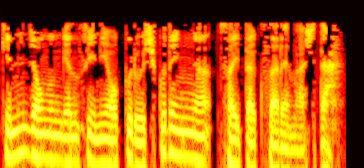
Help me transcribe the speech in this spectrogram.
金正恩元帥に送る祝電が採択されました。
